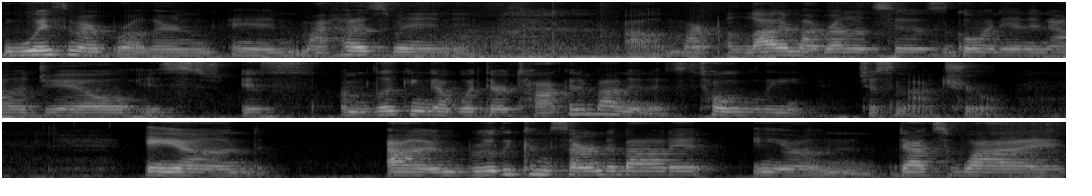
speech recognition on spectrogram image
with my brother and, and my husband and uh, my, a lot of my relatives going in and out of jail is is I'm looking at what they're talking about and it's totally just not true. And I'm really concerned about it and that's why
